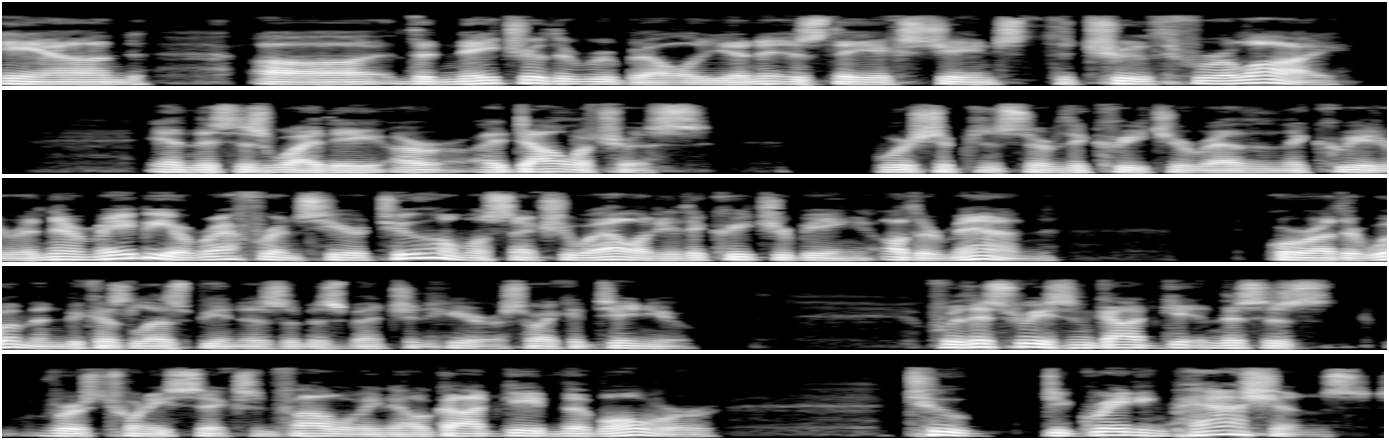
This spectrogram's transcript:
and uh, the nature of the rebellion is they exchanged the truth for a lie, and this is why they are idolatrous worshipped and served the creature rather than the creator. And there may be a reference here to homosexuality, the creature being other men or other women, because lesbianism is mentioned here. So I continue. For this reason, God and this is verse 26 and following now, God gave them over to degrading passions.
